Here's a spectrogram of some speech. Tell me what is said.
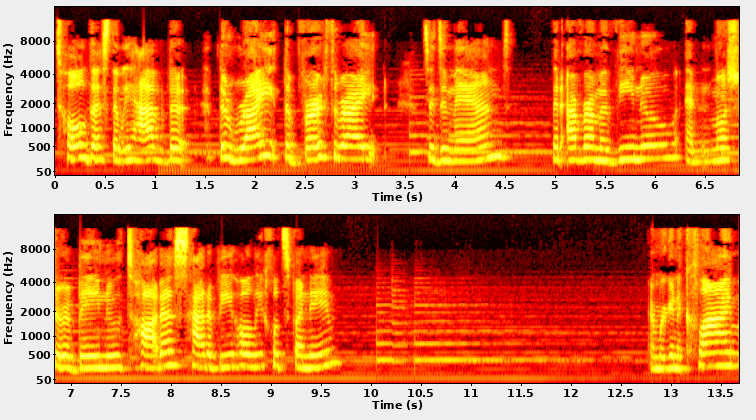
told us that we have the, the right, the birthright to demand that Avram Avinu and Moshe Rabbeinu taught us how to be holy chutzpanim. And we're going to climb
